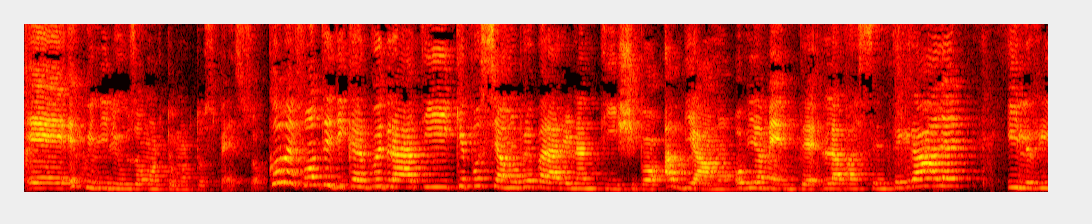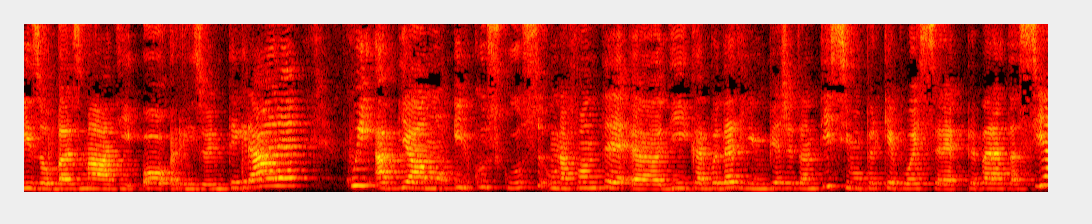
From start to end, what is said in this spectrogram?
e, e quindi li uso molto molto spesso. Come fonte di carboidrati che possiamo preparare in anticipo abbiamo ovviamente la pasta integrale il riso basmati o riso integrale. Qui abbiamo il couscous, una fonte eh, di carboidrati che mi piace tantissimo perché può essere preparata sia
